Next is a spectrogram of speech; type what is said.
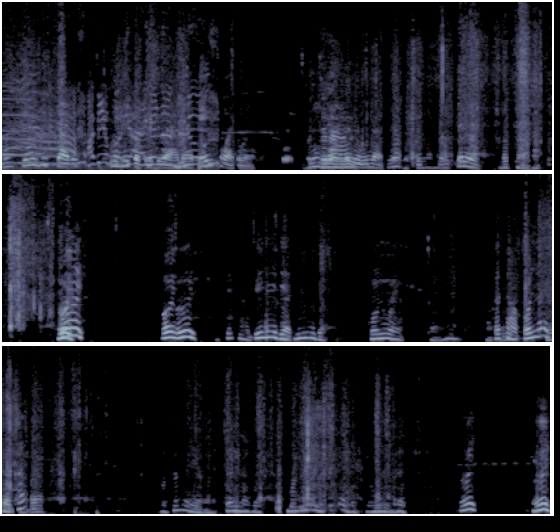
Magkaya lumipat na grada kay Swatoy. Nilaw liunat na. Tala. Batsara. Hoy! Hoy! Hoy! Sabi na dyan. Sabi na dyan. Kuno eh. Katapon na ito ka. Batsara na yan. Tala na dyan. Banyo na ito. Hoy! Hoy!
